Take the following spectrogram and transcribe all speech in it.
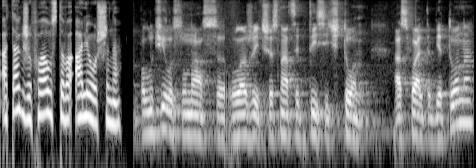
а также Фаустова, Алешина. Получилось у нас уложить 16 тысяч тонн асфальта, бетона.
